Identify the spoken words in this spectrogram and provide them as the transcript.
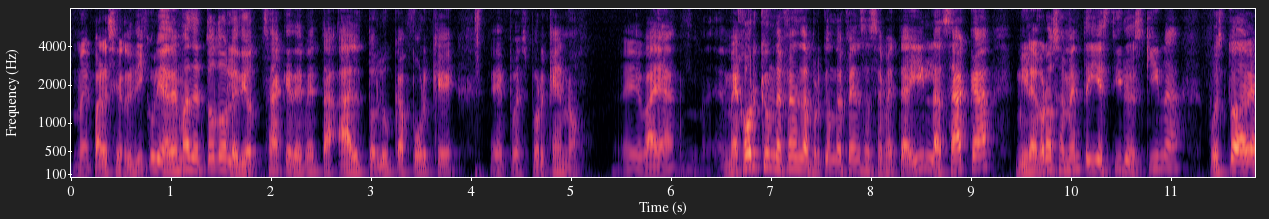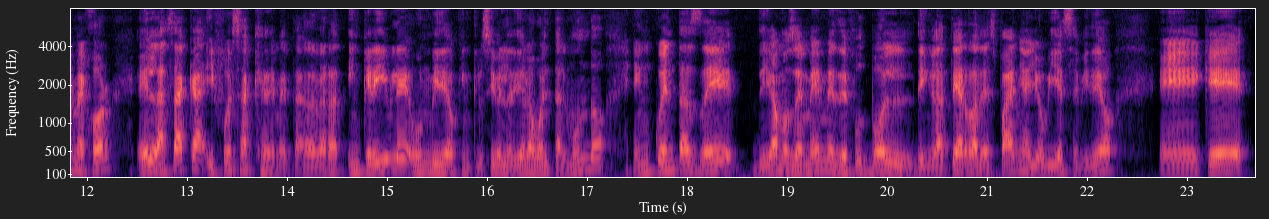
Me parece ridículo y además de todo le dio saque de meta al Toluca porque, eh, pues, ¿por qué no? Eh, vaya, mejor que un defensa, porque un defensa se mete ahí, la saca milagrosamente y es tiro de esquina, pues todavía mejor, él la saca y fue saque de meta, de verdad, increíble, un video que inclusive le dio la vuelta al mundo, en cuentas de, digamos, de memes de fútbol de Inglaterra, de España, yo vi ese video, eh, qué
